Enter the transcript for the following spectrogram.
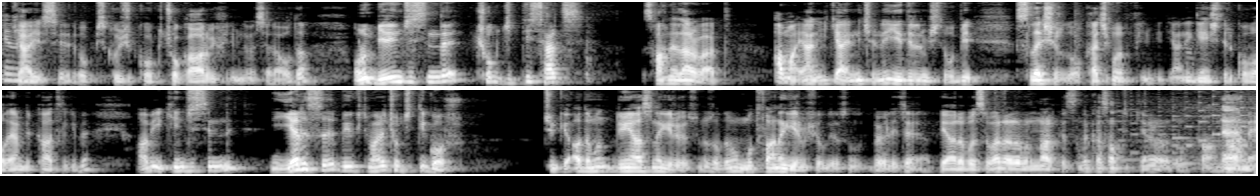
hikayesi. O psikolojik korku çok ağır bir filmdi mesela o da. Onun birincisinde çok ciddi sert sahneler vardı. Ama yani hikayenin içine yedirilmişti. O bir slasher'dı o kaçma filmiydi. Yani gençleri kovalayan bir katil gibi. Abi ikincisinin yarısı büyük ihtimalle çok ciddi gore. Çünkü adamın dünyasına giriyorsunuz. Adamın mutfağına girmiş oluyorsunuz böylece. Bir arabası var. Arabanın arkasında kasap dükkanı var adamın. Daha Evet. ne?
